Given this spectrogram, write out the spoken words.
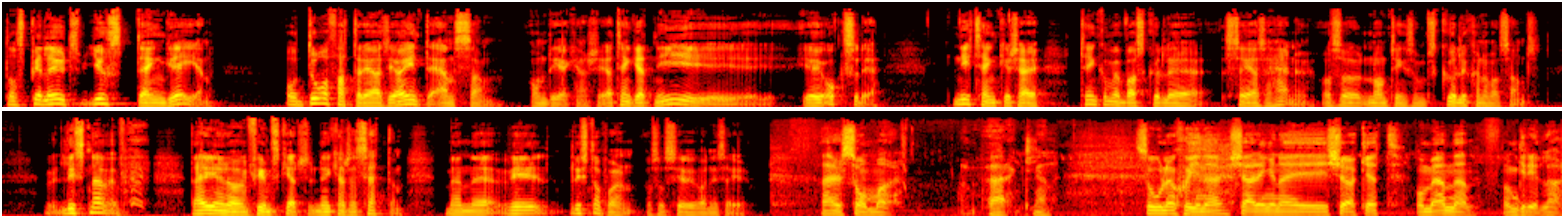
De spelar ut just den grejen. Och då fattade jag att jag är inte ensam om det kanske. Jag tänker att ni gör ju också det. Ni tänker så här, tänk om jag bara skulle säga så här nu. Och så någonting som skulle kunna vara sant. Lyssna, det här är ju en filmsketch, ni kanske har sett den. Men eh, vi lyssnar på den och så ser vi vad ni säger. Det här är sommar. Verkligen. Solen skiner, kärringarna är i köket och männen, de grillar.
